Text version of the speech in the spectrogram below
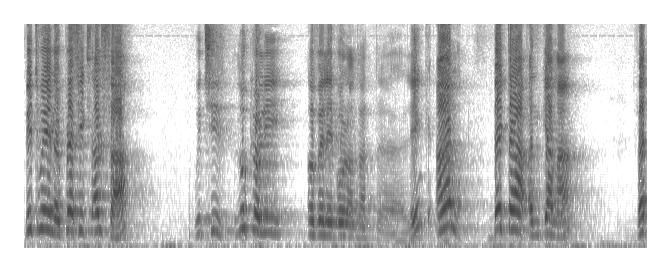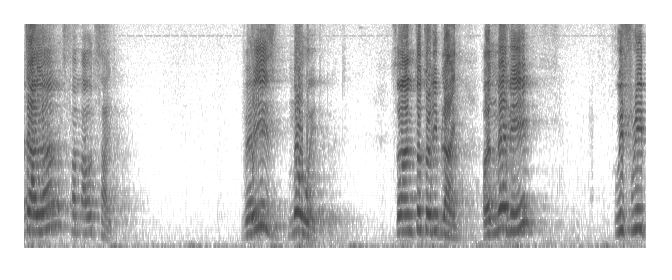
between a prefix alpha, which is locally available on that uh, link, and beta and gamma that are learned from outside. There is no way to do it. So I'm totally blind. And maybe with RIP,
